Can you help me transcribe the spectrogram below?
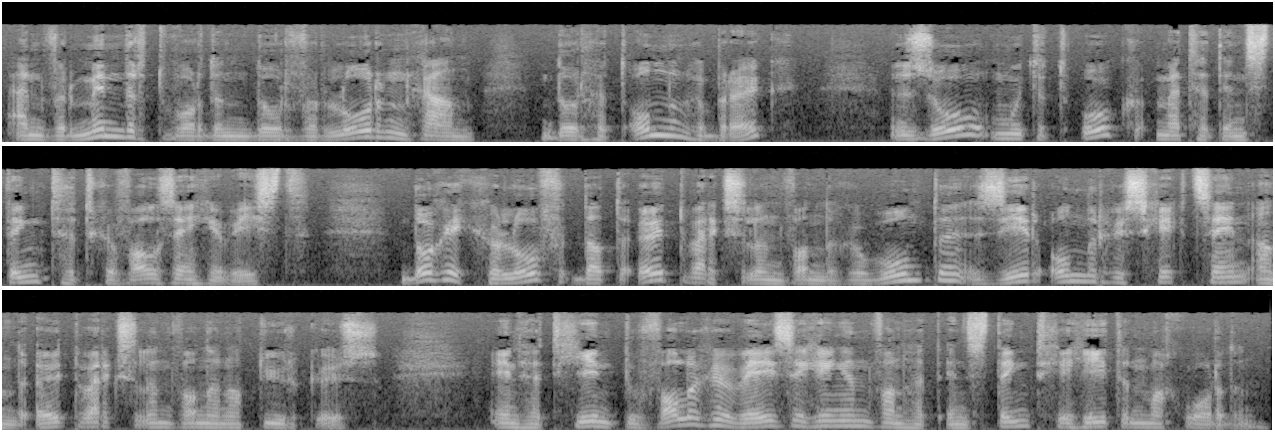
en verminderd worden door verloren gaan door het ongebruik, zo moet het ook met het instinct het geval zijn geweest. Doch ik geloof dat de uitwerkselen van de gewoonte zeer ondergeschikt zijn aan de uitwerkselen van de natuurkeus, in hetgeen toevallige wijzigingen van het instinct geheten mag worden.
